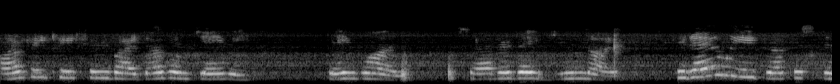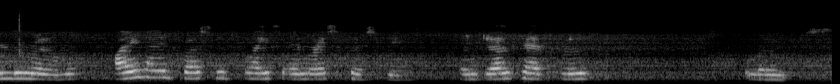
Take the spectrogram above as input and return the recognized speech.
Our vacation by Doug and Jamie. Day one, Saturday, June 9th. Today we ate breakfast in the room. I had frosted flakes and Rice Krispies, and Doug had Froot Loops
